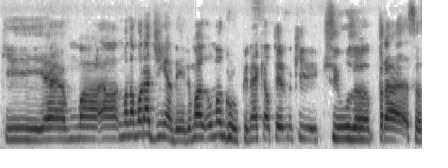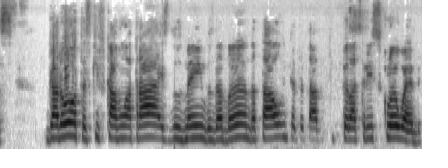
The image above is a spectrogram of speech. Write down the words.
que é uma, uma namoradinha dele, uma, uma group, né, que é o termo que, que se usa para essas garotas que ficavam atrás dos membros da banda, tal, interpretado pela atriz Chloe Webb.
